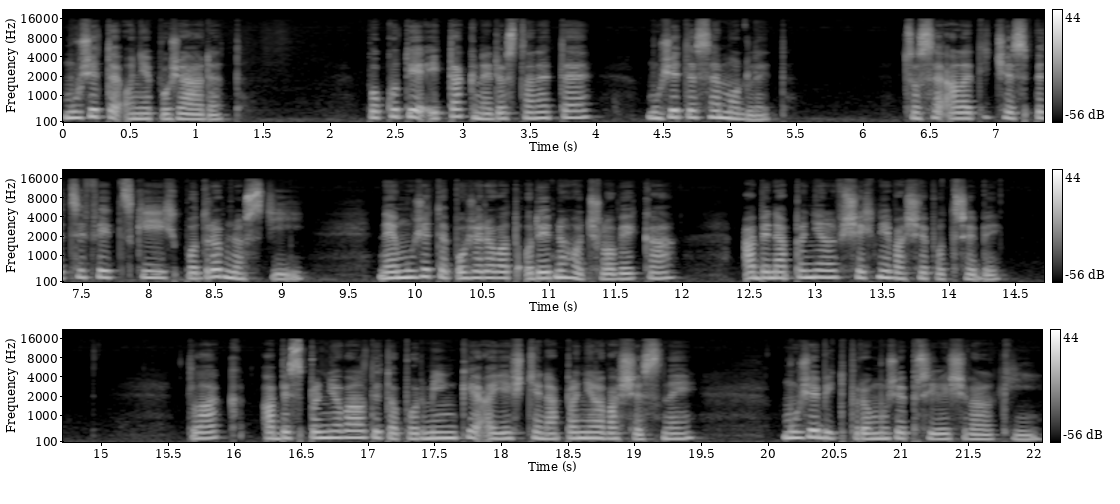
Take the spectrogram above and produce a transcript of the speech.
můžete o ně požádat. Pokud je i tak nedostanete, můžete se modlit. Co se ale týče specifických podrobností, nemůžete požadovat od jednoho člověka, aby naplnil všechny vaše potřeby. Tlak, aby splňoval tyto podmínky a ještě naplnil vaše sny, může být pro muže příliš velký.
